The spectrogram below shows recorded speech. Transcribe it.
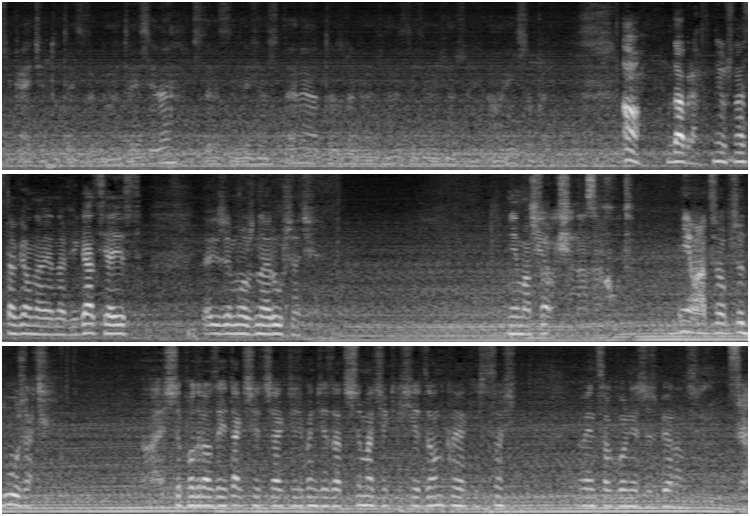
Czekajcie, tutaj zrobimy, to jest ile? 494, a to zrobimy 496. No i super. O, dobra, już nastawiona nawigacja jest, także można ruszać. Nie ma co, Kieruj się na zachód. nie ma co przedłużać. A jeszcze po drodze i tak się trzeba gdzieś będzie zatrzymać, jakieś jedzonko, jakieś coś. No więc ogólnie rzecz biorąc. Za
